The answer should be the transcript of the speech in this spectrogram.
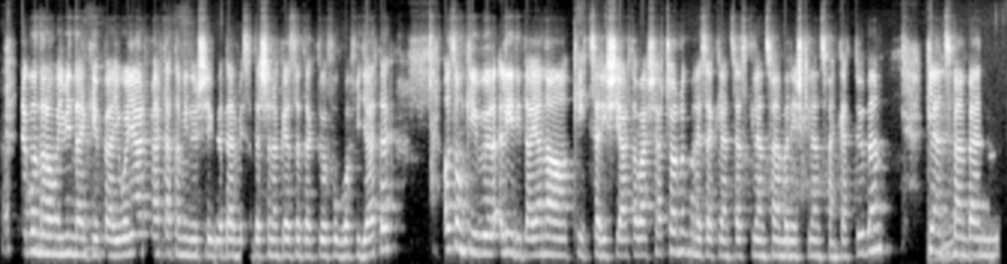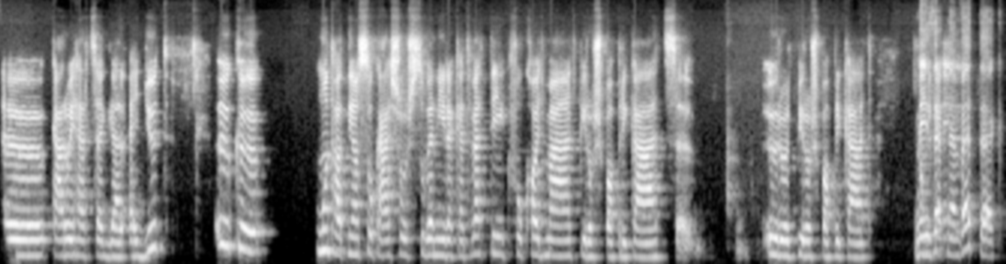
De gondolom, hogy mindenképpen jól járt, mert hát a minőségre természetesen a kezdetektől fogva figyeltek. Azon kívül Lady Diana kétszer is járt a vásárcsarnokban, 1990-ben és 92-ben. 90-ben Károly herceggel együtt. Ők mondhatni a szokásos szuveníreket vették, fokhagymát, piros paprikát, őrölt piros paprikát. Mézet nem vettek?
